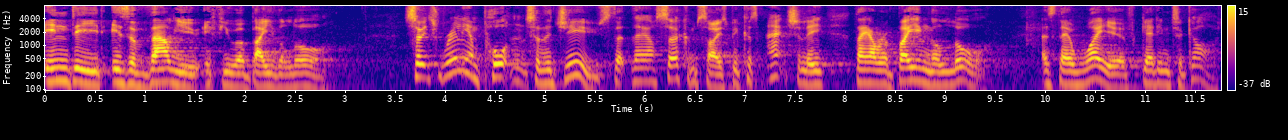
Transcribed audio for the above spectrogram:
indeed is of value if you obey the law. So it's really important to the Jews that they are circumcised because actually they are obeying the law as their way of getting to God.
